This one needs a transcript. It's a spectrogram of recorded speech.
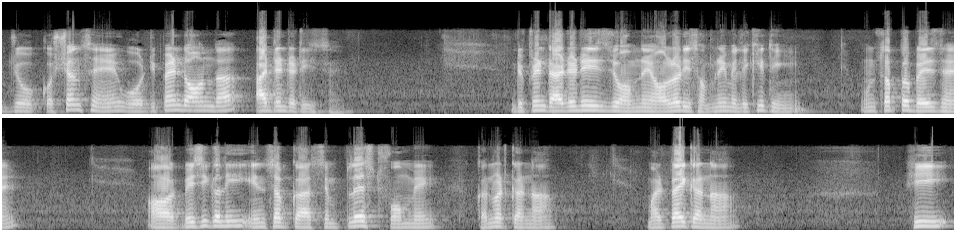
जो क्वेश्चंस हैं, वो डिपेंड ऑन द आइडेंटिटीज़ हैं। डिफरेंट आइडेंटिटीज़ जो हमने ऑलरेडी समरी में लिखी थी, उन सब पर बेस्ड हैं। और बेसिकली इन सब का सिंपलेस्ट फॉर्म में कन्वर्ट करना मल्टीप्लाई करना, ही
